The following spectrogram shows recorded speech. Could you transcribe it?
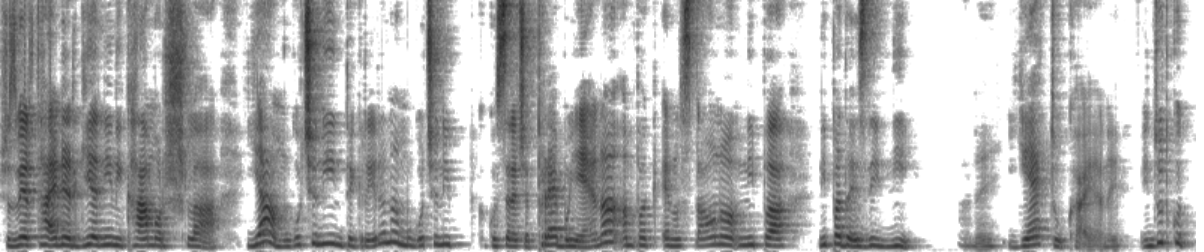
še zmeraj ta energija ni nikamor šla. Ja, mogoče ni integrirana, mogoče ni, kako se reče, prebojena, ampak enostavno ni pa, ni pa da je zdaj ni. Je tukaj. In tudi kot.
